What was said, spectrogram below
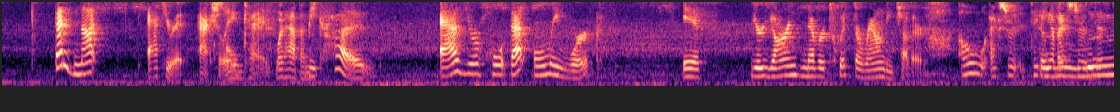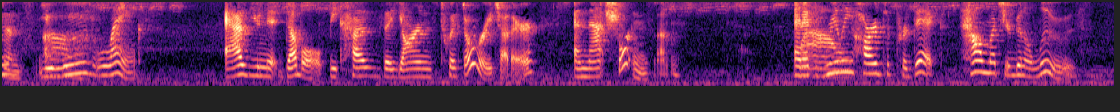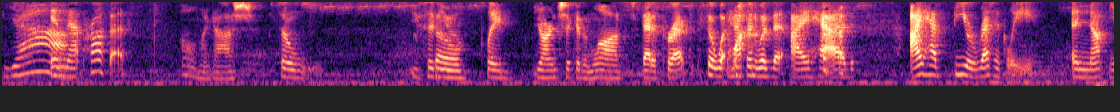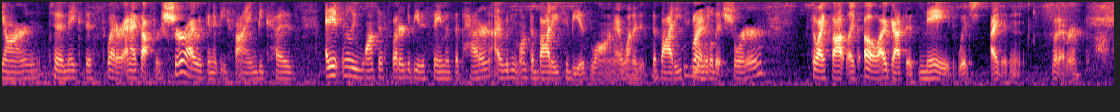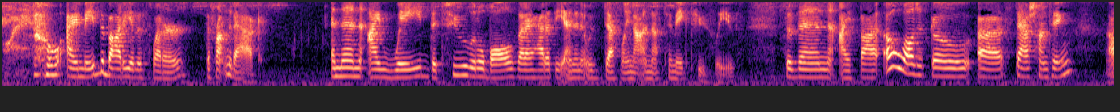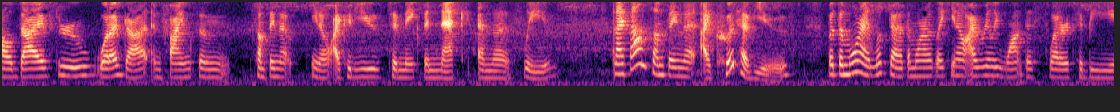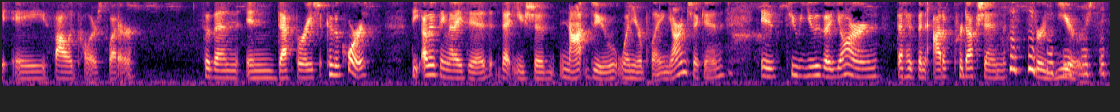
That is not accurate, actually, Okay. What happened? because as your whole that only works if your yarns never twist around each other. Oh, extra. It's So taking up extra lose distance. you Ah. lose length as you knit double because the yarns twist over each other and that shortens them. And it's really hard to predict how much you're going to lose Yeah. in that process. Oh my gosh. So you said So- you played yarn chicken and lost. That is correct. So what happened was that I had I had theoretically enough yarn to make this sweater and I thought for sure I was going to be fine because I didn't really want the sweater to be the same as the pattern. I wouldn't want the body to be as long. I wanted the body to be Right. a little bit shorter. So I thought like, "Oh, I got this made," which I didn't. Whatever. So I made the body of the sweater, the front and the back. And then I weighed the two little balls that I had at the end, and it was definitely not enough to make two sleeves. So then I thought, oh, well, I'll just go uh, stash hunting. I'll dive through what I've got and find some something that you know I could use to make the neck and the sleeves. And I found something that I could have used, but the more I looked at it, the more I was like, you know, I really want this sweater to be a solid color sweater. So then, in desperation, because of course, the other thing that I did that you should not do when you're playing Yarn Chicken is to use a yarn that has been out of production for years.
